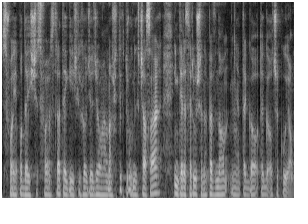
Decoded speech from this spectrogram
swoje podejście, swoją strategię, jeśli chodzi o działalność w tych trudnych czasach. Interesariusze na pewno tego, tego oczekują.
